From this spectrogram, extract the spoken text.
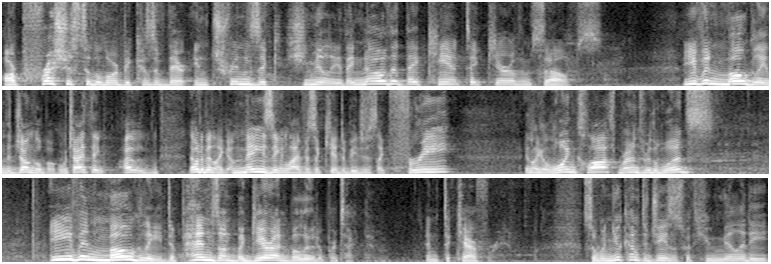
are precious to the Lord because of their intrinsic humility. They know that they can't take care of themselves. Even Mowgli in the Jungle Book, which I think I that would have been like amazing life as a kid to be just like free in like a loincloth running through the woods. Even Mowgli depends on Bagheera and Baloo to protect him and to care for him. So when you come to Jesus with humility,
